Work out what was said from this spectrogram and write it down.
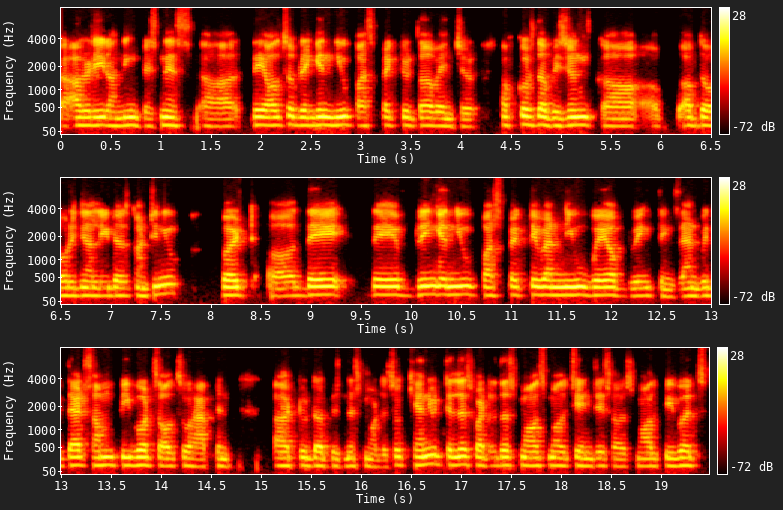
already running business, uh, they also bring in new perspective to the venture. Of course, the vision uh, of the original leaders continue, but uh, they they bring a new perspective and new way of doing things. And with that, some pivots also happen uh, to the business model. So can you tell us what are the small, small changes or small pivots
